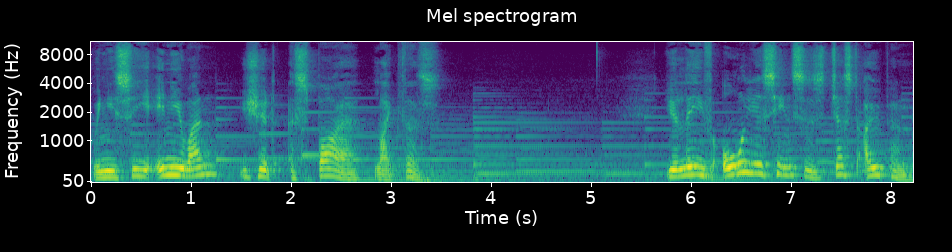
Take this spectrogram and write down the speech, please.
When you see anyone, you should aspire like this. You leave all your senses just open,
